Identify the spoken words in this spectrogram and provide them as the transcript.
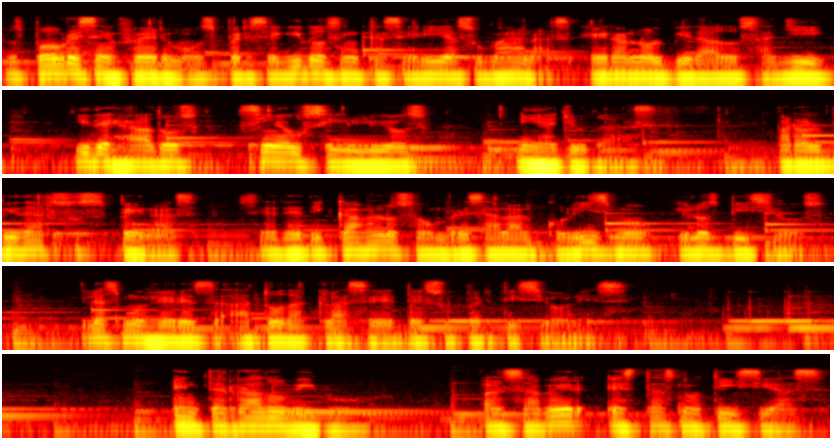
Los pobres enfermos, perseguidos en cacerías humanas, eran olvidados allí y dejados sin auxilios ni ayudas. Para olvidar sus penas, se dedicaban los hombres al alcoholismo y los vicios, las mujeres a toda clase de supersticiones. Enterrado vivo. Al saber estas noticias,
